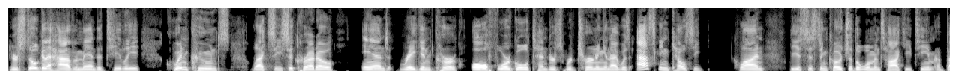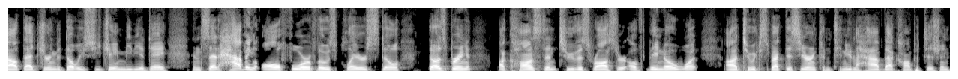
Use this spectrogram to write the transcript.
You're still going to have Amanda Thiele, Quinn Kuntz, Lexi Secreto, and Raygan Kirk, all four goaltenders returning. And I was asking Kelsey Klein, the assistant coach of the women's hockey team, about that during the WCHA Media Day and said having all four of those players still does bring a constant to this roster of they know what uh, to expect this year and continue to have that competition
